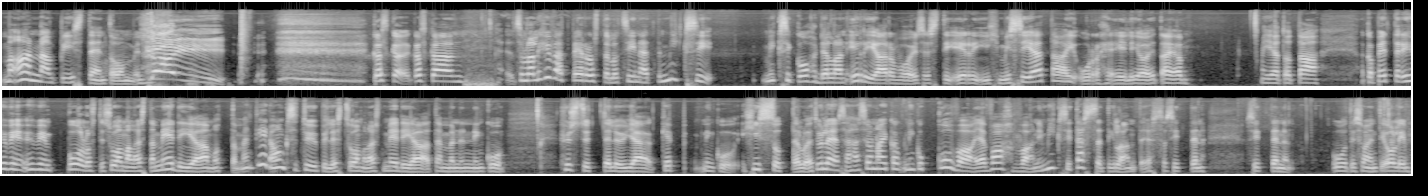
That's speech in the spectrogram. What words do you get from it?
mä annan pisteen Tommille. Ai! Koska, koska sulla oli hyvät perustelut siinä, että miksi, miksi kohdellaan eriarvoisesti eri ihmisiä tai urheilijoita. Ja, Ja tota, aika Petteri hyvin, hyvin puolusti suomalaista mediaa, mutta mä en tiedä, onko se tyypillistä suomalaista mediaa, tämmöinen niin hyssyttely ja kep, niin kuin hissuttelu. Et yleensähän se on aika niin kuin kovaa ja vahvaa, niin miksi tässä tilanteessa sitten, sitten uutisointi oli,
